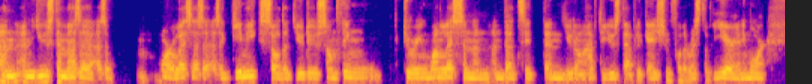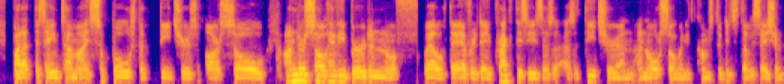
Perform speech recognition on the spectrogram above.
and, and use them as a, as a more or less as a, as a gimmick so that you do something during one lesson and, and that's it then you don't have to use the application for the rest of the year anymore. But at the same time i suppose that teachers are so under so heavy burden of well the everyday practices as a, as a teacher and, and also when it comes to digitalization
